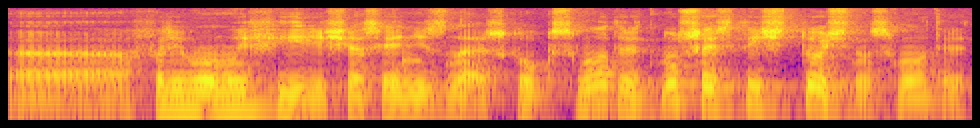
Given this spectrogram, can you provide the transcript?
Э, в прямом эфире. Сейчас я не знаю, сколько смотрит. Ну, 6 тысяч точно смотрит.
